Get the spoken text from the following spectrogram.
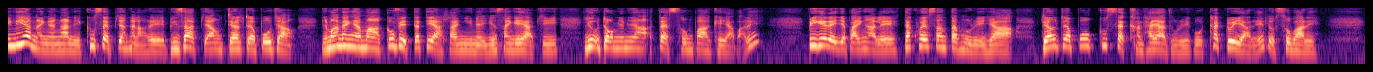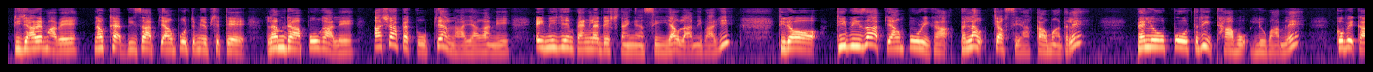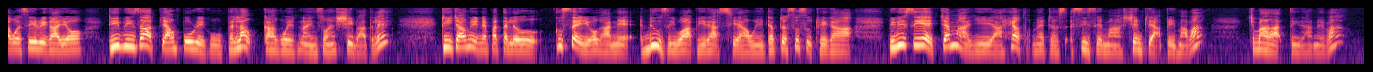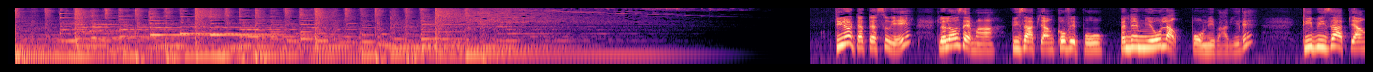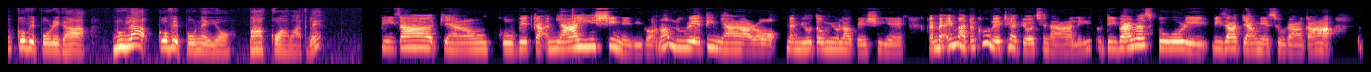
အိန္ဒိယနိုင်ငံကနေကူးစက်ပြန့်နှံ့လာတဲ့ဗီဇပြောင်း Delta ပိုးကြောင့်မြန်မာနိုင်ငံမှာကိုဗစ်တတိယလှိုင်းကြီးနဲ့ရင်ဆိုင်ခဲ့ရပြီးလူအတော်များများအသက်ဆုံးပါခဲ့ရပါတယ်။ပြီးခဲ့တဲ့ရက်ပိုင်းကလည်းဓာတ်ခွဲစမ်းသပ်မှုတွေအရ Delta ပိုးကူးစက်ခံထားရသူတွေကိုထပ်တွေ့ရတယ်လို့ဆိုပါတယ်။ဒီကြားထဲမှာပဲနောက်ထပ်ဗီဇပြောင်းပိုးတစ်မျိုးဖြစ်တဲ့ Lambda ပိုးကလည်းအာရှဘက်ကိုပြန့်လာရာကနေအိန္ဒိယဘင်္ဂလားဒေ့ရှ်နိုင်ငံစီရောက်လာနေပါပြီ။ဒီတော့ ဒီဗီဇပြောင်းပိုးတွေကဘလောက်ကြောက်စရာကောင်းပါသလဲဘယ်လိုပိုသတိထားဖို့လိုပါမလဲကိုဗစ်ကာကွယ်ဆေးတွေကရောဒီဗီဇပြောင်းပိုးတွေကိုဘလောက်ကာကွယ်နိုင်စွမ်းရှိပါသလဲဒီအကြောင်းတွေနဲ့ပတ်သက်လို့ကုဆက်ယောဂါနဲ့အမှုဇီဝဗေဒဆရာဝန်ဒေါက်တာဆွဆွထွေးက BBC ရဲ့ကျန်းမာရေးရာ Health Matters အစီအစဉ်မှာရှင်းပြပေးမှာပါကျမကတီတာနယ်ပါ ဒီတော့ဒေါက်တာစုရေလောလောဆယ်မှာဗီဇပြောင်းကိုဗစ်ပိုးဘယ်နှမျိုးလောက်ပေါ်နေပါပြီလဲဒီဗီဇပြောင်းကိုဗစ်ပိုးတွေကမူလကိုဗစ်ပိုးနဲ့ရောဘာကွာပါသလဲ ဗီဇပြောင်းကိုဗစ်ကအများကြီးရှိနေပြီပေါ့နော်လူတွေအသိများတာတော့နှစ်မျိုးသုံးမျိုးလောက်ပဲရှိရဲဒါပေမဲ့အဲ့မှာတစ်ခုလေးထည့်ပြောချင်တာကလေဒီ virus ပိုးတွေဗီဇပြောင်းနေဆိုတာက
